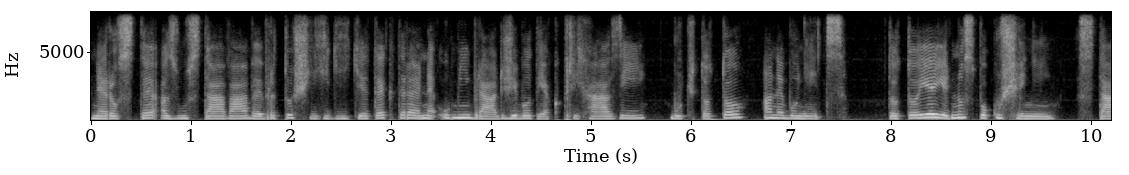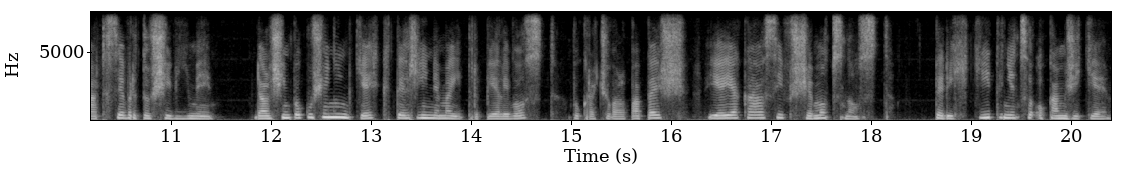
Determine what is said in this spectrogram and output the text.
neroste a zůstává ve vrtoších dítěte, které neumí brát život, jak přichází, buď toto, anebo nic. Toto je jedno z pokušení, stát se vrtošivými. Dalším pokušením těch, kteří nemají trpělivost, pokračoval papež, je jakási všemocnost, tedy chtít něco okamžitě,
